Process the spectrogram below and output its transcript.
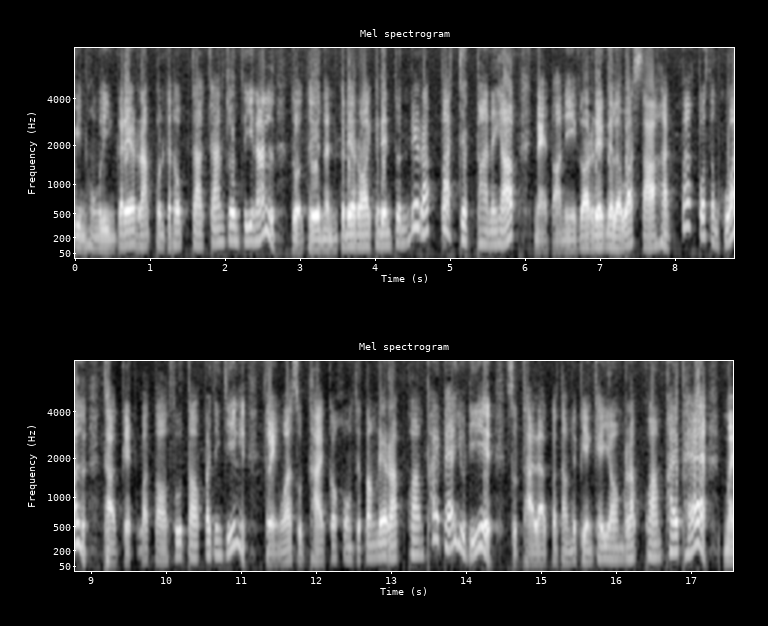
วินหงลิงก็ได้รับผลกระทบจากการโจมตีนั้น ตัวเธอนั้นก็ได้รอยกระเด็นจนได้รับบาดเจ็บพานะครับในตอนนี้ก็เรียกได้เลยว่าสาหัสมากพอสมควร ถ้าเกิดว่าต่อสู้ต่อไปจริง ๆ เกรงว่าสุดท้ายก็คงจะต้องได้รับความพ่ายแพ้อยู่ดี สุดท้ายแล้วก็ทำได้เพียงแค่ยอมรับความพ่ายแพ้ ไม่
